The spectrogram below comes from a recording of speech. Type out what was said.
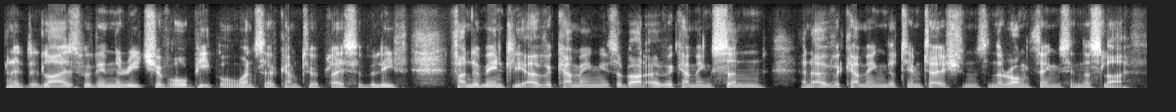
And it lies within the reach of all people once they've come to a place of belief. Fundamentally, overcoming is about overcoming sin and overcoming the temptations and the wrong things in this life.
